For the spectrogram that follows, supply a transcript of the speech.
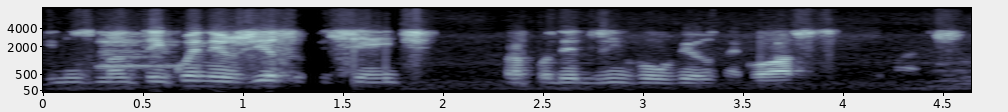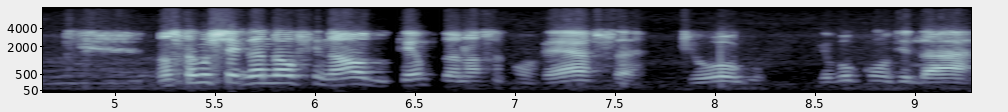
e nos mantêm com energia suficiente para poder desenvolver os negócios. Nós estamos chegando ao final do tempo da nossa conversa, Diogo. Eu vou convidar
